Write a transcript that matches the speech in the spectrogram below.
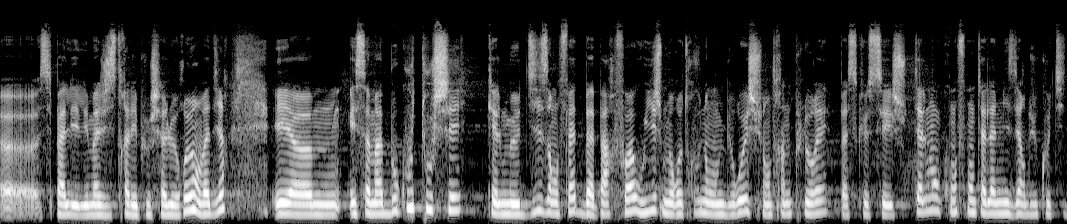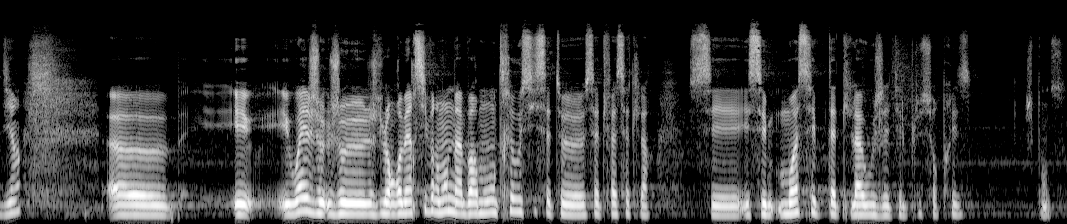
euh, c'est pas les, magistrats les plus chaleureux, on va dire. Et, euh, et ça m'a beaucoup touchée qu'elle me dise en fait, bah, parfois, oui, je me retrouve dans mon bureau et je suis en train de pleurer parce que c'est, je suis tellement confrontée à la misère du quotidien. Et, et ouais, je, je, je l'en remercie vraiment de m'avoir montré aussi cette, euh, cette facette-là. C'est, et c'est, moi, c'est peut-être là où j'ai été le plus surprise, je pense.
